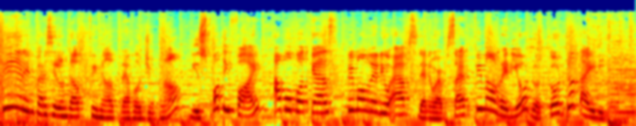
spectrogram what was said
Dengerin versi lengkap Female Travel Journal di Spotify, Apple Podcast, Female Radio Apps, dan website femaleradio.co.id.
